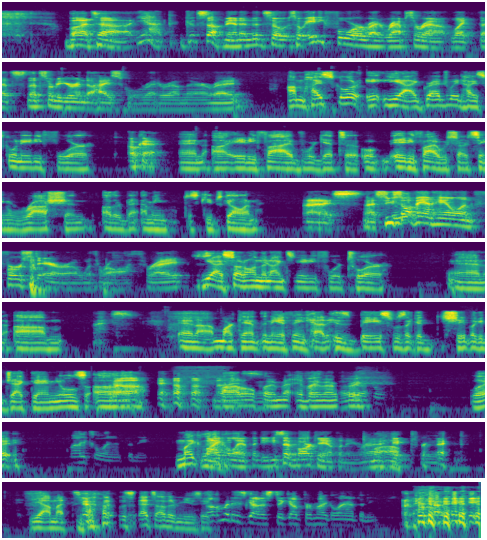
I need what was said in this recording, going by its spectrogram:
but uh, yeah, good stuff, man. And then so so eighty four right wraps around like that's that's sort of you're into high school right around there, right? I'm um, high school. Yeah, I graduated high school in eighty four. Okay. And uh, eighty five we get to well, eighty five we start seeing Rush and other. Ba- I mean, just keeps going. Nice, nice. So you saw Van Halen first era with Roth, right? Yeah, I saw it on the yeah. 1984 tour, and um, nice and uh, Marc Anthony, I think, had his bass was like a shaped like a Jack Daniels uh, oh, nice. bottle. If I, if I remember correct. What? Michael Anthony. Michael. Michael Anthony. You said Mark Anthony, right? Oh, right. Yeah, I'm a, that's other music. Somebody's got to stick up for Michael Anthony. right?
